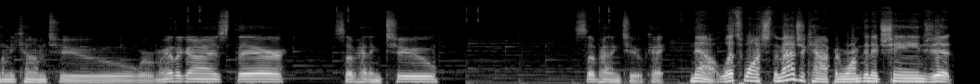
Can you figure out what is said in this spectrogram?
Let me come to, where my other guys? There, subheading 2, subheading 2. Okay, now let's watch the magic happen where I'm going to change it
